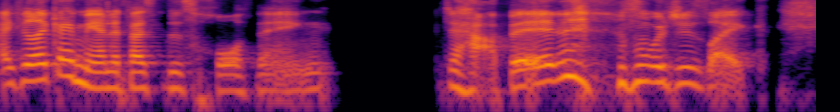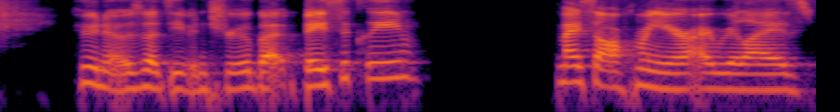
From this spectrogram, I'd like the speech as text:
I feel like I manifested this whole thing to happen, which is like, who knows that's even true. But basically, my sophomore year, I realized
